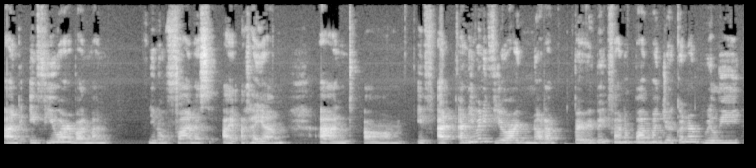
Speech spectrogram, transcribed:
And if you are a Batman you know fan as I as I am, and um, if and, and even if you are not a very big fan of Batman, you're gonna really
